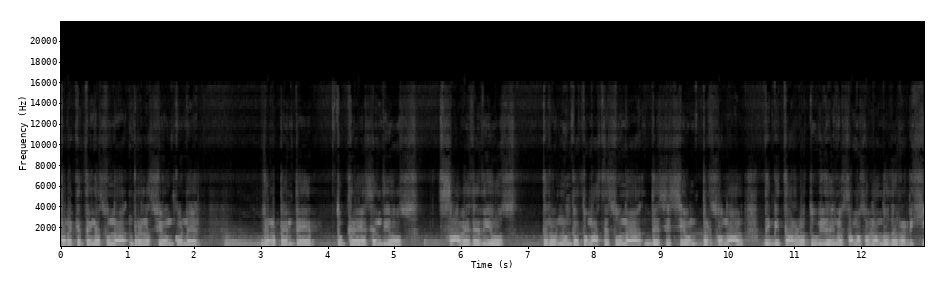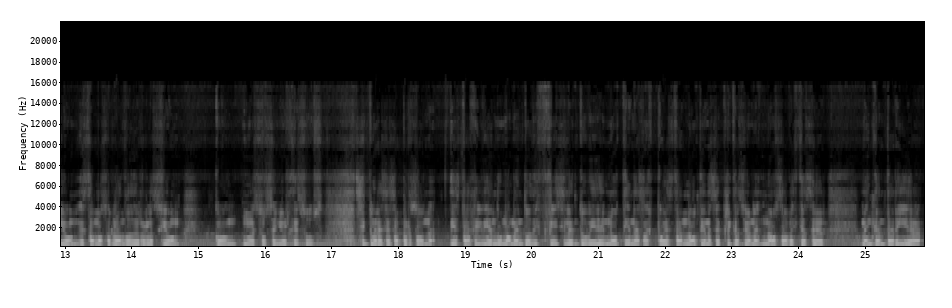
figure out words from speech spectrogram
para que tengas una relación con Él. De repente tú crees en Dios, sabes de Dios, pero nunca tomaste una decisión personal de invitarlo a tu vida. Y no estamos hablando de religión, estamos hablando de relación con nuestro Señor Jesús. Si tú eres esa persona y estás viviendo un momento difícil en tu vida y no tienes respuesta, no tienes explicaciones, no sabes qué hacer, me encantaría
